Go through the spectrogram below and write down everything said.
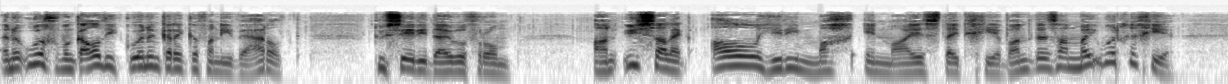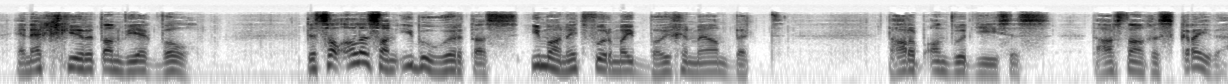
in 'n oogwink al die koninkryke van die wêreld. Toe sê die duiwel vir hom: "Aan u sal ek al hierdie mag en majesteit gee, want dit is aan my oorgegee en ek gee dit aan wie ek wil. Dit sal alles aan u behoort as u maar net voor my buig en my aanbid." Daarop antwoord Jesus: "Daar staan geskrywe:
